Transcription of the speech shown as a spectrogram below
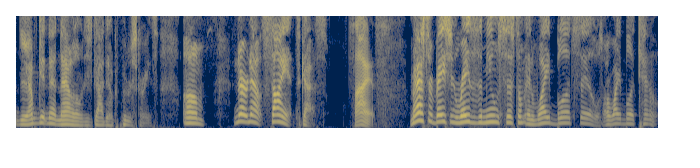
yeah, I'm getting that now though. These goddamn computer screens. Um, nerd now science guys. Science. Masturbation raises immune system and white blood cells or white blood count.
